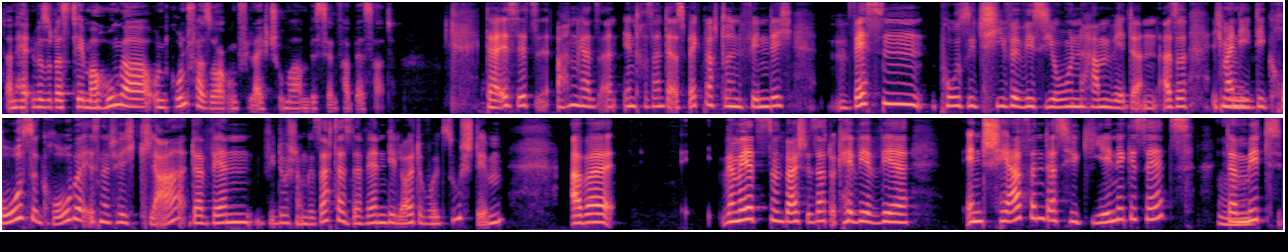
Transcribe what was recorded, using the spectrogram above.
dann hätten wir so das Thema Hunger und Grundversorgung vielleicht schon mal ein bisschen verbessert. Da ist jetzt auch ein ganz interessanter Aspekt noch drin, finde ich. Wessen positive Vision haben wir dann? Also, ich meine, die, Mhm. die große Grobe ist natürlich klar, da werden, wie du schon gesagt hast, da werden die Leute wohl zustimmen. Aber wenn man jetzt zum Beispiel sagt, okay, wir, wir entschärfen das Hygienegesetz, Mhm. damit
